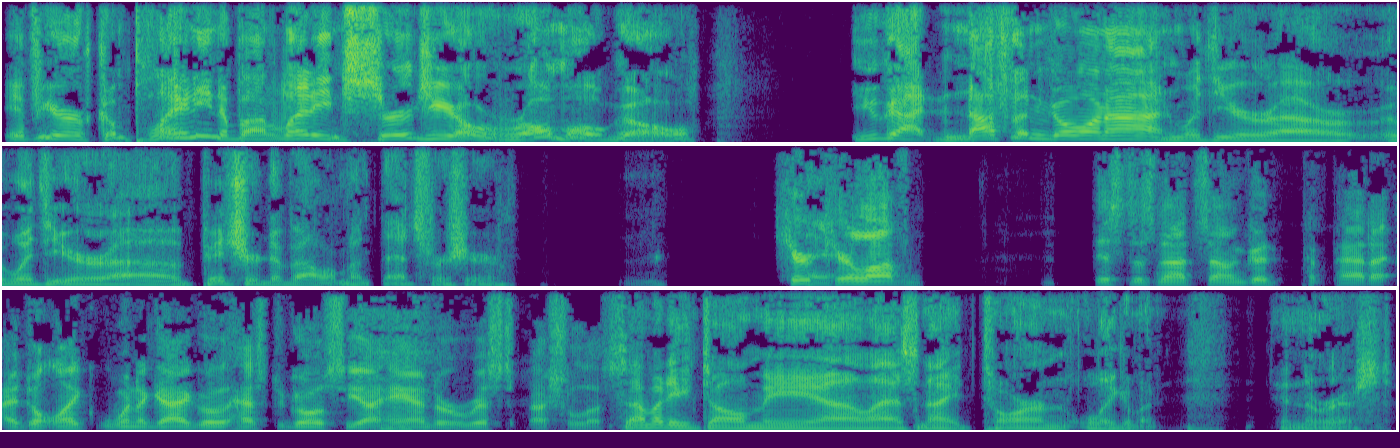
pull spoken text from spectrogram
if you're complaining about letting Sergio Romo go, you got nothing going on with your uh, with your uh, pitcher development. That's for sure. Kir- Kirilloff, this does not sound good, Pat. I, I don't like when a guy go has to go see a hand or wrist specialist. Somebody told me uh, last night torn ligament in the wrist.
